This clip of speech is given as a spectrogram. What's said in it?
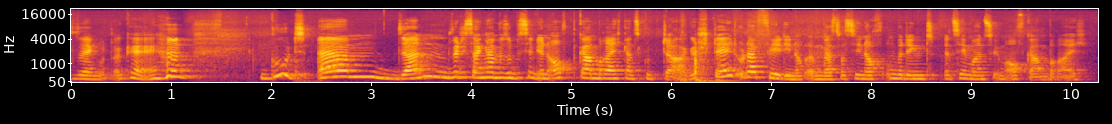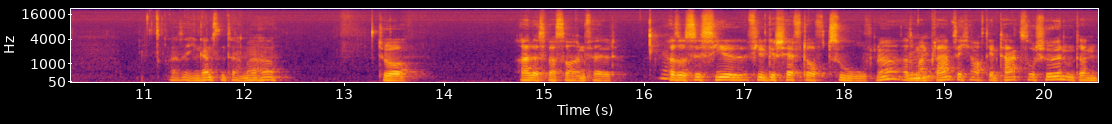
Sehr gut, okay. gut, ähm, dann würde ich sagen, haben wir so ein bisschen Ihren Aufgabenbereich ganz gut dargestellt. Oder fehlt Ihnen noch irgendwas, was Sie noch unbedingt erzählen wollen zu Ihrem Aufgabenbereich? Was ich den ganzen Tag mache? Tja, alles, was so anfällt. Ja. Also es ist viel, viel Geschäft auf Zuruf. Ne? Also mhm. man plant sich auch den Tag so schön und dann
